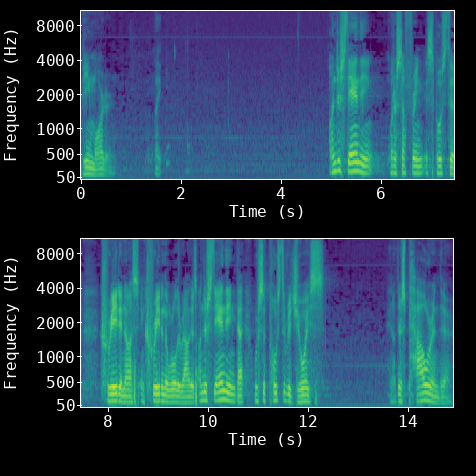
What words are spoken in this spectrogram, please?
being martyred. Like, understanding what our suffering is supposed to create in us and create in the world around us, understanding that we're supposed to rejoice. You know, there's power in there.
